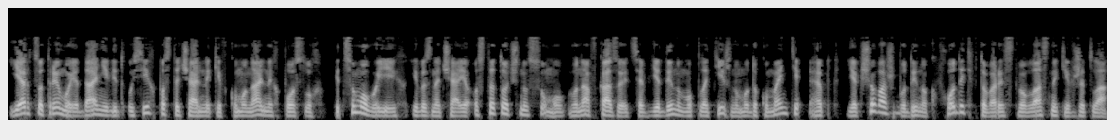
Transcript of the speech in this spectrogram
ЄРЦ отримує дані від усіх постачальників комунальних послуг, підсумовує їх і визначає остаточну суму. Вона вказується в єдиному платіжному документі ЕПТ, якщо ваш будинок входить в товариство власників житла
